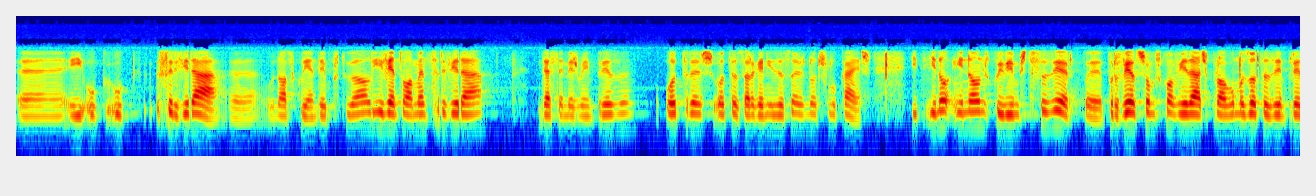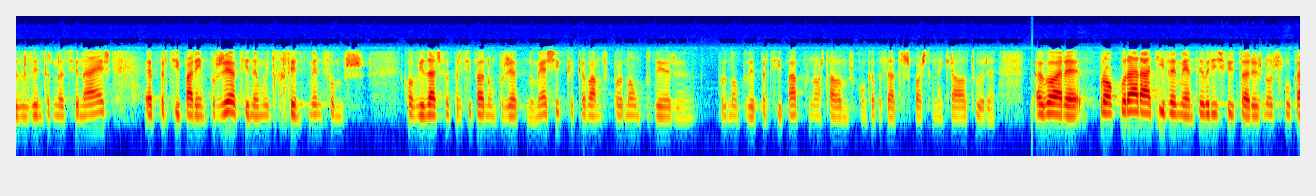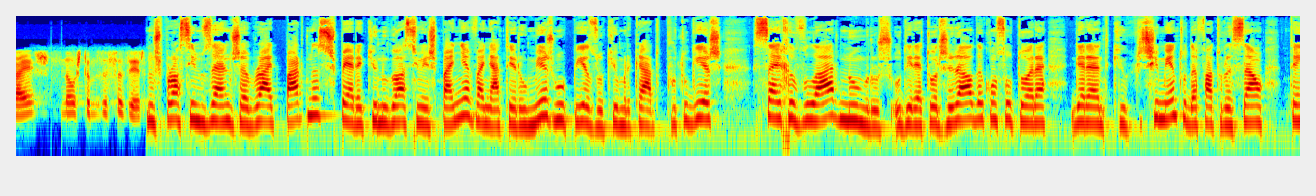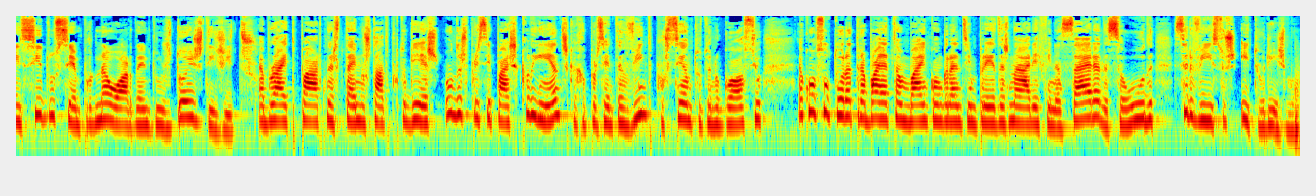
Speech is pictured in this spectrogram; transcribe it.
Uh, e o, o que servirá uh, o nosso cliente em Portugal e eventualmente servirá dessa mesma empresa outras, outras organizações noutros locais. E, e, não, e não nos coibimos de fazer. Eh, por vezes somos convidados por algumas outras empresas internacionais a participar em projetos. Ainda muito recentemente fomos convidados para participar num projeto no México que acabámos por não poder por não poder participar porque não estávamos com capacidade de resposta naquela altura. Agora, procurar ativamente abrir escritórios nos locais, não estamos a fazer. Nos próximos anos, a Bright Partners espera que o negócio em Espanha venha a ter o mesmo peso que o mercado português, sem revelar números. O diretor-geral da consultora garante que o crescimento da faturação tem sido sempre na ordem dos dois dígitos. A Bright Partners tem no Estado português um dos principais clientes, que representa 20% do negócio. A consultora consultora trabalha também com grandes empresas na área financeira, da saúde, serviços e turismo.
